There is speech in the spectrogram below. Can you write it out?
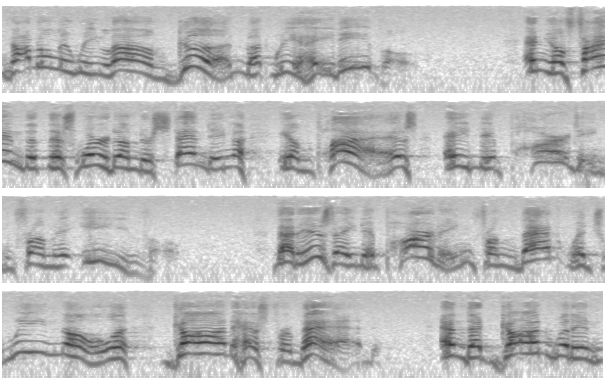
not only we love good, but we hate evil. And you'll find that this word understanding uh, implies a departing from the evil. That is a departing from that which we know God has forbade and that God would in,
